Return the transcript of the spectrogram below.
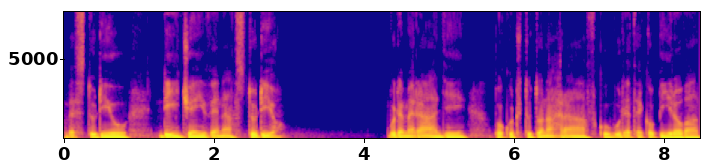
ve studiu DJ Vena Studio. Budeme rádi, pokud tuto nahrávku budete kopírovat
